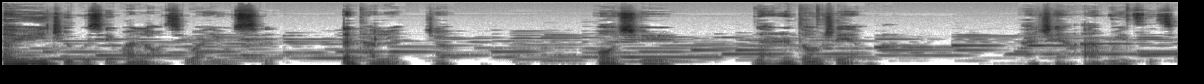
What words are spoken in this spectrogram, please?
大鱼一直不喜欢老七玩游戏，但他忍着。或许男人都这样吧。还这样安慰自己：“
